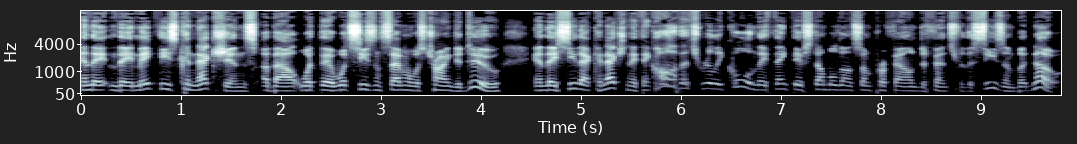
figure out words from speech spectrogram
and they they make these connections about what the what season seven was trying to do, and they see that connection. They think, oh, that's really cool, and they think they've stumbled on some profound defense for the season. But no,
